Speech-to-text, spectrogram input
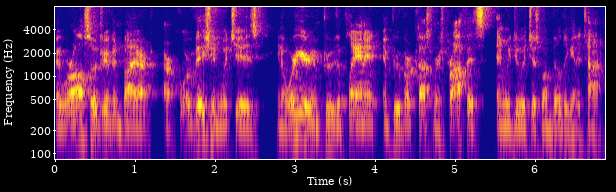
Right? We're also driven by our, our core vision, which is, you know, we're here to improve the planet, improve our customers' profits, and we do it just one building at a time.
